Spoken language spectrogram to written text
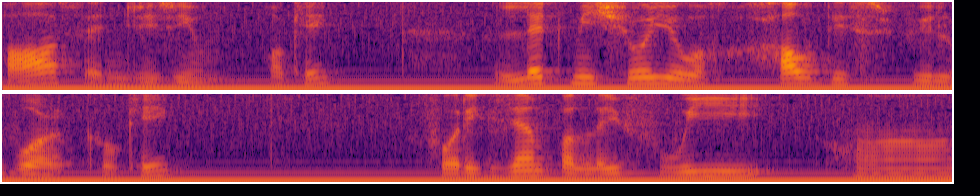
Pause and resume okay? Let me show you how this will work okay? For example if we uh,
